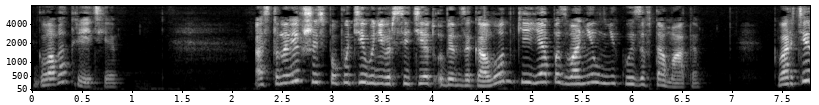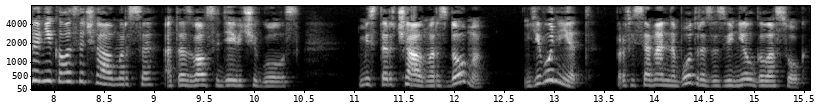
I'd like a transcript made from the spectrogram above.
Глава третья. Остановившись по пути в университет у бензоколонки, я позвонил Нику из автомата. «Квартира Николаса Чалмарса», — отозвался девичий голос. «Мистер Чалмарс дома?» «Его нет», — профессионально бодро зазвенел голосок.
